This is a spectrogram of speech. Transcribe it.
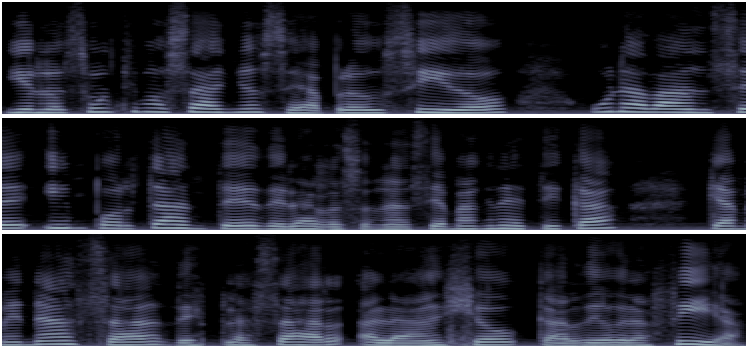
y en los últimos años se ha producido un avance importante de la resonancia magnética que amenaza desplazar a la angiocardiografía.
